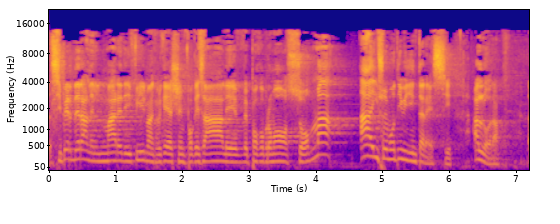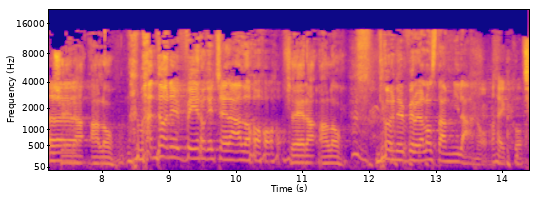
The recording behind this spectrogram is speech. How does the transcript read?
si perderà nel mare dei film anche perché esce in poche sale, è poco promosso, ma ha i suoi motivi di interessi. Allora, eh, C'era Alò. ma non è vero che c'era Alò. C'era Alò. Non è vero, Alò sta a Milano, ecco.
